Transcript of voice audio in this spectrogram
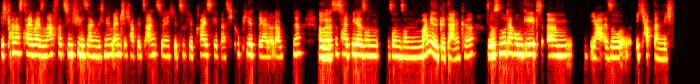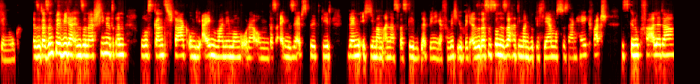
ich kann das teilweise nachvollziehen. Viele sagen sich, nee, Mensch, ich habe jetzt Angst, wenn ich hier zu viel preisgebe, dass ich kopiert werde oder, ne? Aber mhm. das ist halt wieder so ein, so ein, so ein Mangelgedanke, wo ja. es nur darum geht, ähm, ja, also ich habe dann nicht genug. Also da sind wir wieder in so einer Schiene drin, wo es ganz stark um die Eigenwahrnehmung oder um das eigene Selbstbild geht. Wenn ich jemandem anders was gebe, bleibt weniger für mich übrig. Also das ist so eine Sache, die man wirklich lernen muss, zu sagen, hey Quatsch, ist genug für alle da.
